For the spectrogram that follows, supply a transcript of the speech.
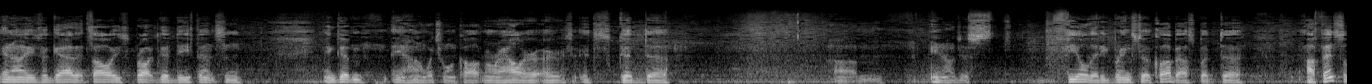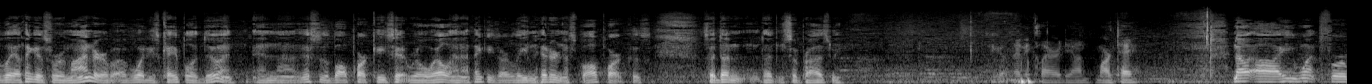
You know, he's a guy that's always brought good defense and and good, you know, I don't know what you want to call it, morale, or, or it's good, uh, um, you know, just feel that he brings to a clubhouse. But uh, offensively, I think it's a reminder of, of, what he's capable of doing. And uh, this is a ballpark he's hit real well in. I think he's our leading hitter in this ballpark, so it doesn't doesn't surprise me any clarity on Marte? No, uh, he went for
